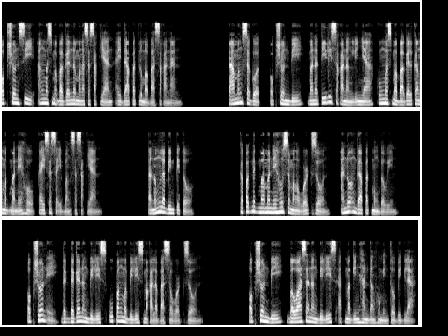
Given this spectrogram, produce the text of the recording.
Option C, ang mas mabagal na mga sasakyan ay dapat lumabas sa kanan. Tamang sagot, Option B, manatili sa kanang linya kung mas mabagal kang magmaneho kaysa sa ibang sasakyan. Tanong 17. Kapag nagmamaneho sa mga work zone, ano ang dapat mong gawin? Option A, dagdagan ang bilis upang mabilis makalabas sa work zone. Option B, bawasan ang bilis at maging handang huminto bigla.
